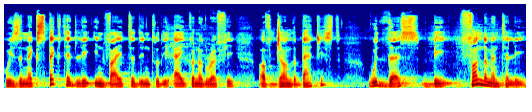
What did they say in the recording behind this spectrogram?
who is unexpectedly invited into the iconography of John the Baptist, would thus be fundamentally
